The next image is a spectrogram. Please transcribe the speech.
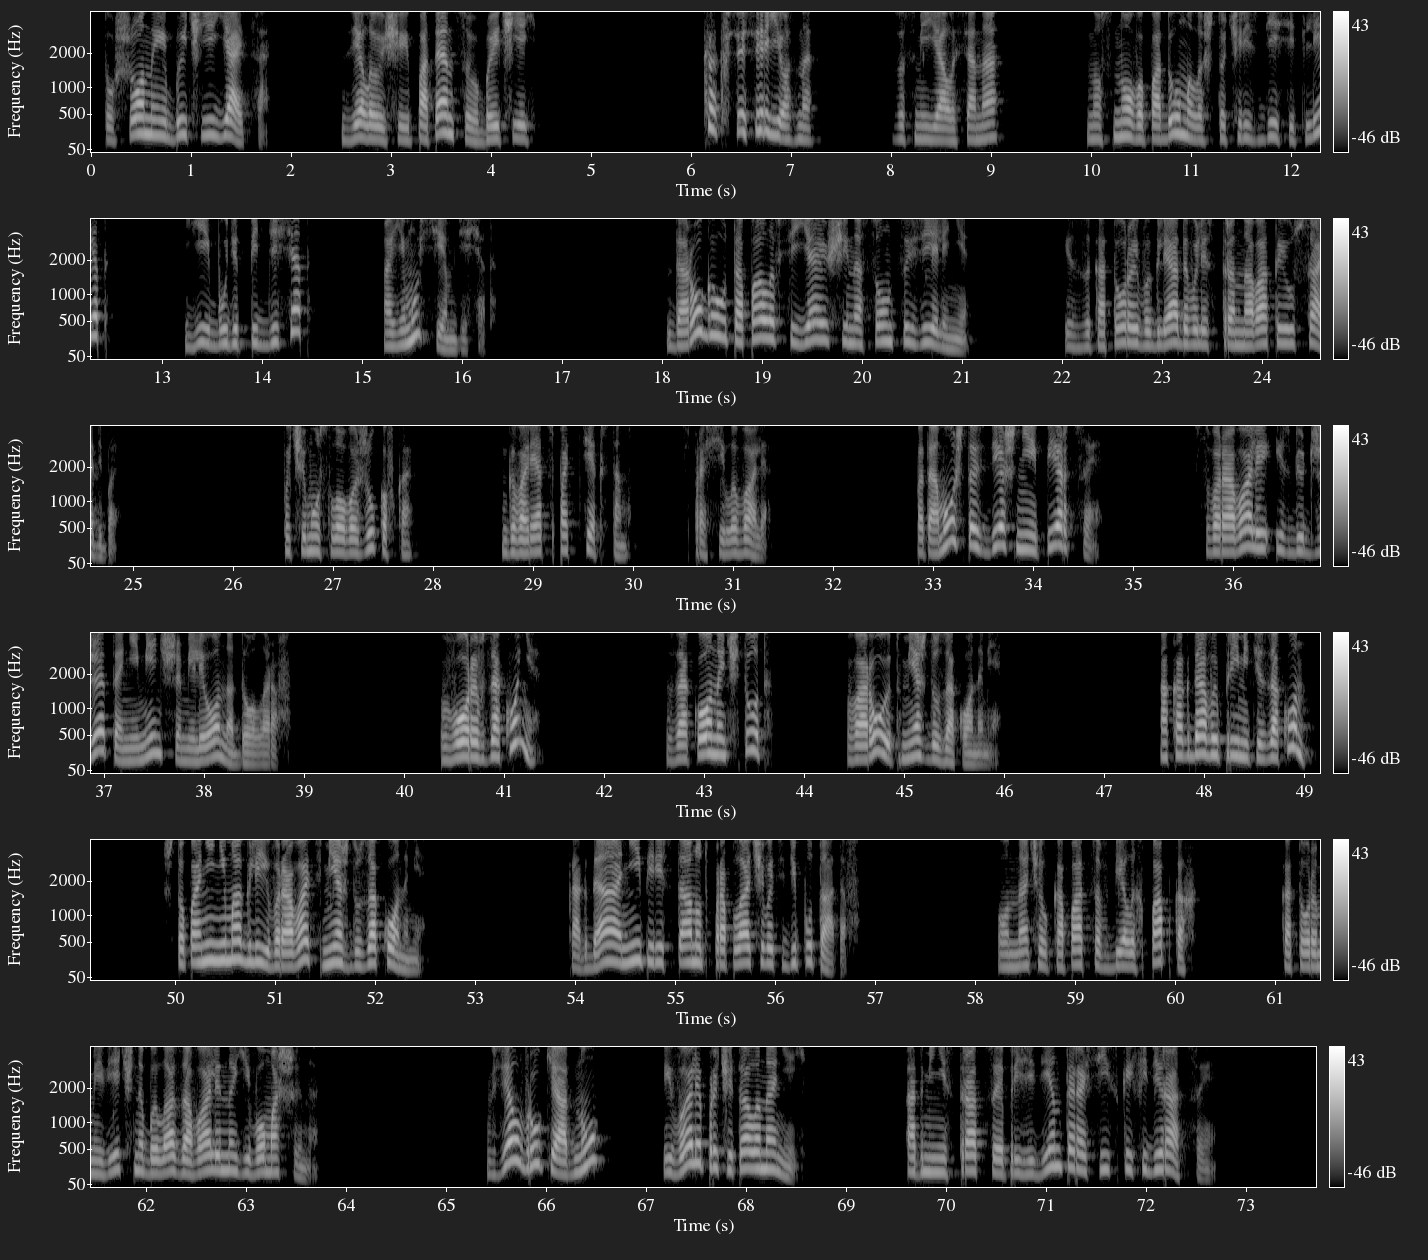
Тушеные бычьи яйца, делающие потенцию бычьей. «Как все серьезно!» — засмеялась она, но снова подумала, что через десять лет ей будет пятьдесят, а ему семьдесят. Дорога утопала в сияющей на солнце зелени, из-за которой выглядывали странноватые усадьбы. «Почему слово «Жуковка» говорят с подтекстом?» — спросила Валя. «Потому что здешние перцы своровали из бюджета не меньше миллиона долларов». «Воры в законе?» «Законы чтут, воруют между законами». А когда вы примете закон, чтоб они не могли воровать между законами? Когда они перестанут проплачивать депутатов? Он начал копаться в белых папках, которыми вечно была завалена его машина. Взял в руки одну, и Валя прочитала на ней. Администрация президента Российской Федерации.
